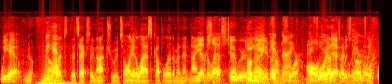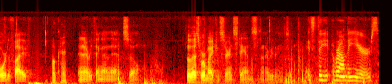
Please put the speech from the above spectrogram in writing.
We have. No, We no, have? that's, that's actually not true. It's only Yeah. the last couple that have been at 9%. Yeah, the last two were we at made nine. from At nine. before. All of the others, that I was believe, were normally four. four to five. Okay. and everything on that, so. So that's where my concern stands and everything, so. It's the, around the years.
